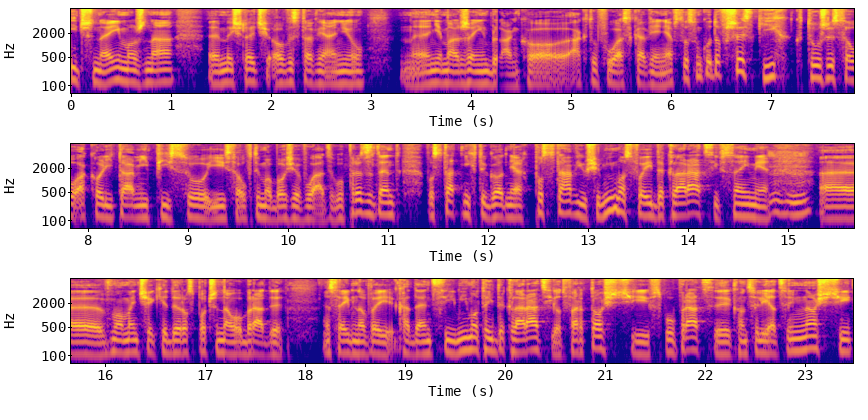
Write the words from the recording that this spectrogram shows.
memicznej można e, myśleć o wystawianiu niemalże in blanco aktów ułaskawienia w stosunku do wszystkich, którzy są akolitami PiSu i są w tym obozie władzy. Bo prezydent w ostatnich tygodniach postawił się, mimo swojej deklaracji w Sejmie, e, w momencie, kiedy rozpoczynał obrady Sejm nowej kadencji, mimo tej deklaracji otwartości, współpracy, koncyliacyjności,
